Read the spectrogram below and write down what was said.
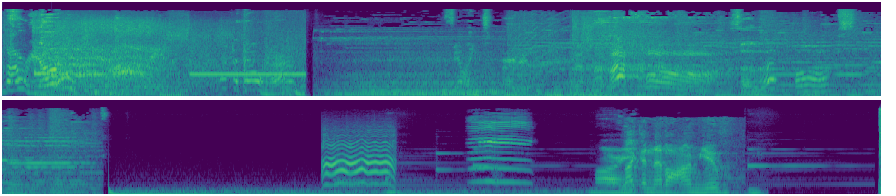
Mario! What the hell, man? Feelings hurted. Slap The left box. Mario. I can never harm you.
